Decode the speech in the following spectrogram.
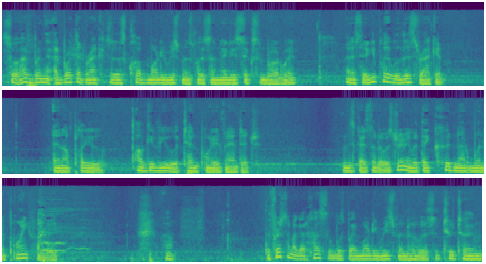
So I'd bring that, I brought that racket to this club, Marty Reisman's place on 96th and Broadway, and I said, "You play with this racket, and I'll play you. I'll give you a 10 point advantage." And these guys thought I was dreaming, but they could not win a point from me. Huh. The first time I got hustled was by Marty Reisman, who was a two-time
